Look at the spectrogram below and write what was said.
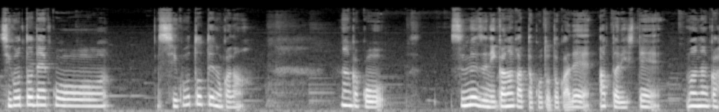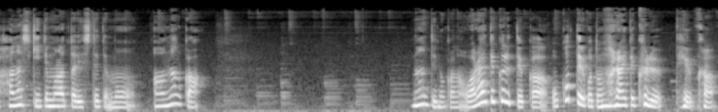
仕事でこう仕事っていうのかななんかこうスムーズにいかなかったこととかであったりしてまあなんか話聞いてもらったりしててもあなんか何て言うのかな笑えてくるっていうか怒ってることも 笑えてくるっていうか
